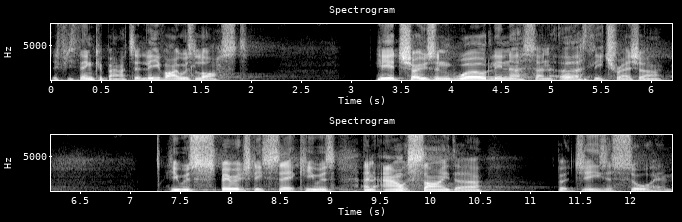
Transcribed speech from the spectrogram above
If you think about it, Levi was lost. He had chosen worldliness and earthly treasure. He was spiritually sick. He was an outsider, but Jesus saw him.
